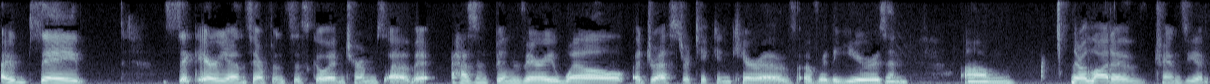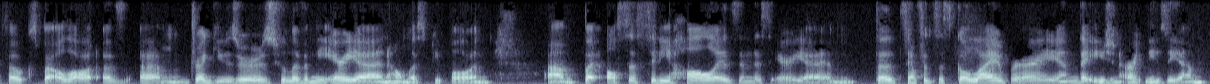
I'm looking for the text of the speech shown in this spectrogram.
I'd say, sick area in San Francisco in terms of it hasn't been very well addressed or taken care of over the years, and um, there are a lot of transient folks, but a lot of um, drug users who live in the area and homeless people, and um, but also City Hall is in this area, and the San Francisco Library and the Asian Art Museum.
